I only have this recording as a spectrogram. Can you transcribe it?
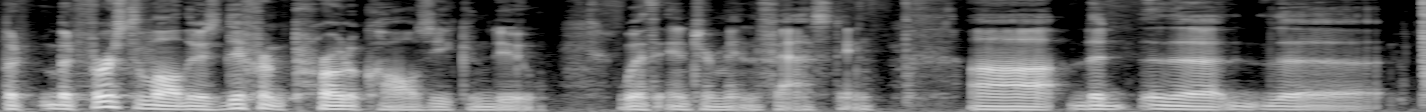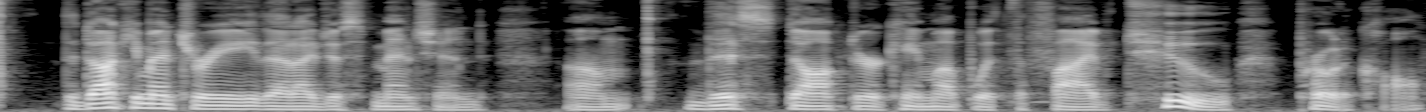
But but first of all, there's different protocols you can do with intermittent fasting. Uh, the the the the documentary that I just mentioned, um, this doctor came up with the five two protocol,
